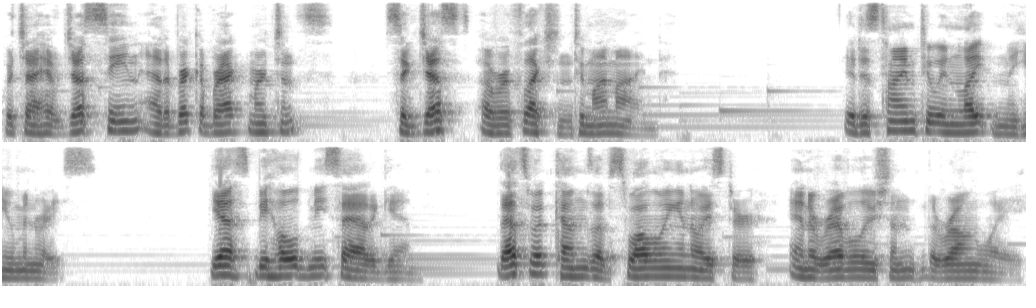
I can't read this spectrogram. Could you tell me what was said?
which I have just seen at a bric a brac merchant's, suggests a reflection to my mind. It is time to enlighten the human race. Yes, behold me sad again. That's what comes of swallowing an oyster and a revolution the wrong way.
